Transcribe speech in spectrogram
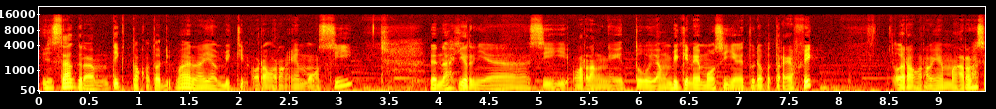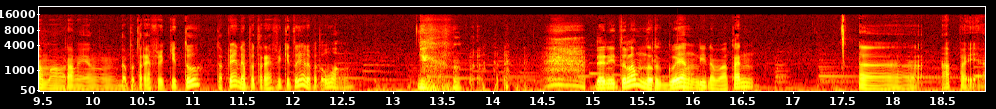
Instagram, TikTok atau di mana yang bikin orang-orang emosi. Dan akhirnya si orangnya itu yang bikin emosinya itu dapat traffic orang-orang yang marah sama orang yang dapat traffic itu tapi yang dapat traffic itu yang dapat uang. Dan itulah menurut gue yang dinamakan uh, apa ya?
